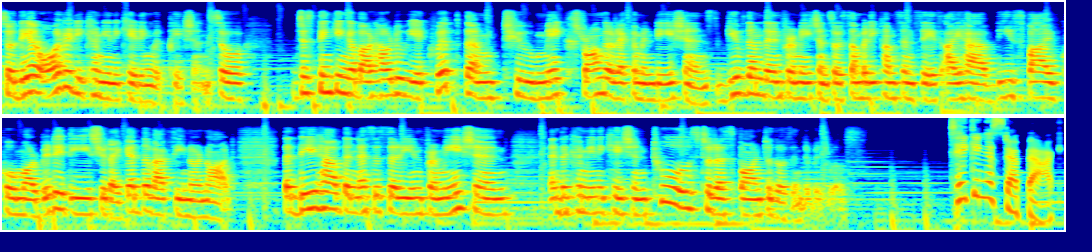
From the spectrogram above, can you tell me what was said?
So they are already communicating with patients. So just thinking about how do we equip them to make stronger recommendations, give them the information. So if somebody comes and says, I have these five comorbidities, should I get the vaccine or not? That they have the necessary information and the communication tools to respond to those individuals. Taking a step back,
